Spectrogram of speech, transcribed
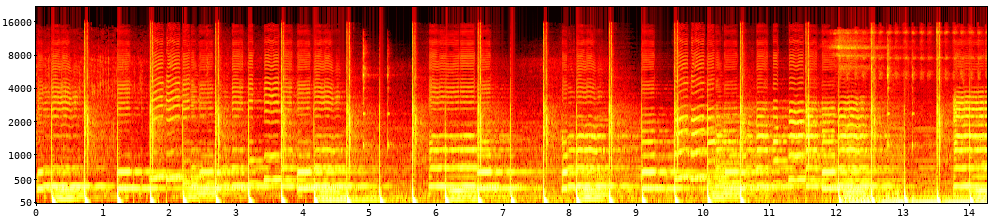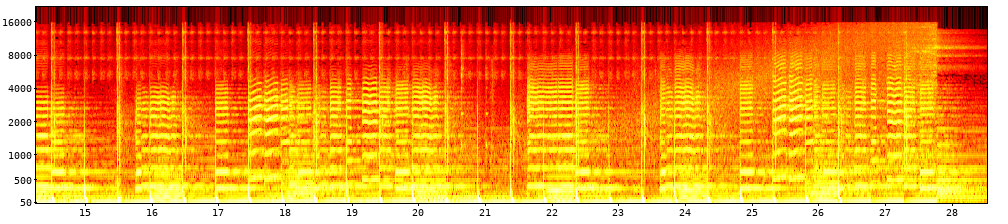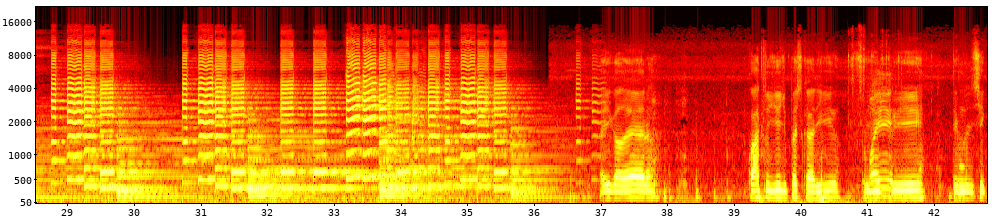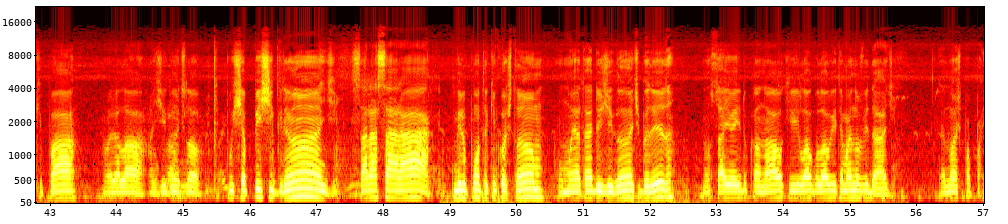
Aí quarto dia de pescaria. Felipe terminou de se equipar. Olha lá, a gigante lá, ó. Puxa peixe grande, sará-sará. Primeiro ponto aqui encostamos. Amanhã atrás do gigante, beleza? Não saiu aí do canal que logo logo tem mais novidade. É nóis, papai.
